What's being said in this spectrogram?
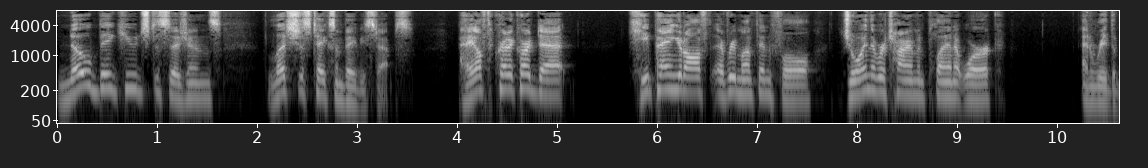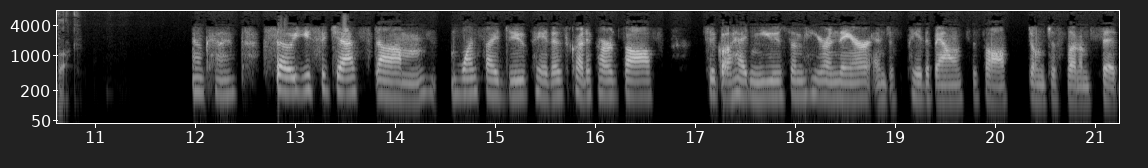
no big, huge decisions. Let's just take some baby steps. Pay off the credit card debt, keep paying it off every month in full, join the retirement plan at work, and read the book. Okay. So you suggest um, once I do pay those credit cards off, to go ahead and use them here and there and just pay the balances off. Don't just let them sit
